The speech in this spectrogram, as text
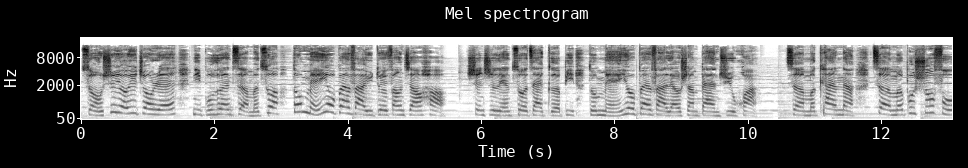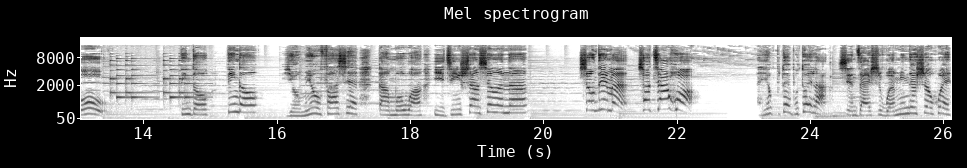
总是有一种人，你不论怎么做都没有办法与对方交好，甚至连坐在隔壁都没有办法聊上半句话。怎么看呢？怎么不舒服？叮咚，叮咚，有没有发现大魔王已经上线了呢？兄弟们，抄家伙！哎呦，不对不对啦！现在是文明的社会，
